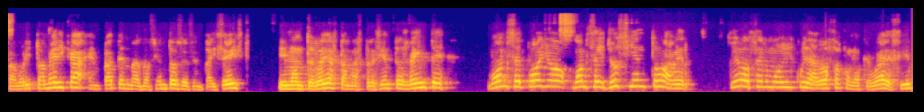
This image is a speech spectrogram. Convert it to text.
favorito América, empate en más 266 y Monterrey hasta más 320. Monse Pollo, Monse, yo siento, a ver, quiero ser muy cuidadoso con lo que voy a decir,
